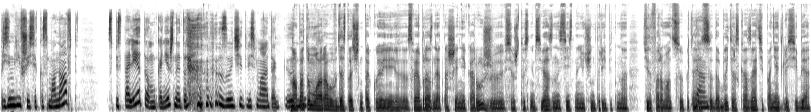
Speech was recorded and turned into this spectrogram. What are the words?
приземлившийся космонавт с пистолетом, конечно, это звучит весьма так... э, Ну, а потом у арабов достаточно такое э, своеобразное отношение к оружию. Все, что с ним связано, естественно, они очень трепетно всю информацию пытаются добыть, рассказать и понять для себя.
